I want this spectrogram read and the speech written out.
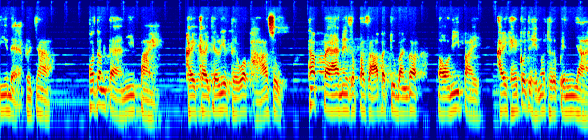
นี้แด่พระเจ้า เพราะตั้งแต่นี้ไป ใครๆจะเรียกเธอว่าผาสุกถ้าแปลในภาษาปัจจุบันก็ต่อนนี้ไป ใครๆก็จะเห็นว่าเธอเป็นใหญ่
